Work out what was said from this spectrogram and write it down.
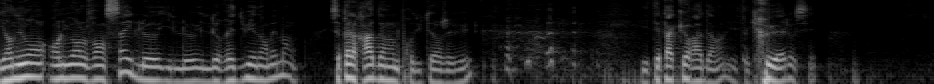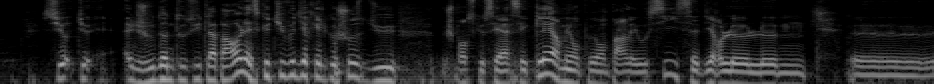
Et en en, lui enlevant ça, il le- il le réduit énormément. Il s'appelle Radin, le producteur, j'ai vu. Il n'était pas que radin, il était cruel aussi. Sur- tu- je vous donne tout de suite la parole. Est-ce que tu veux dire quelque chose du, je pense que c'est assez clair, mais on peut en parler aussi, c'est-à-dire le, euh,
